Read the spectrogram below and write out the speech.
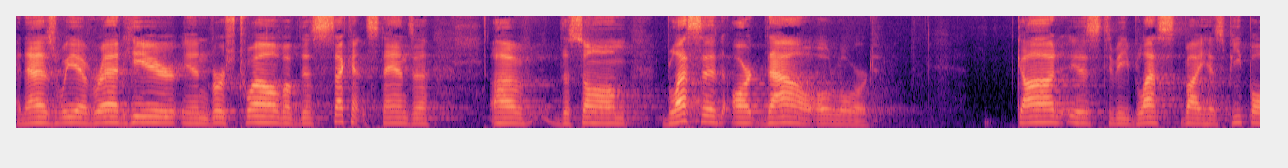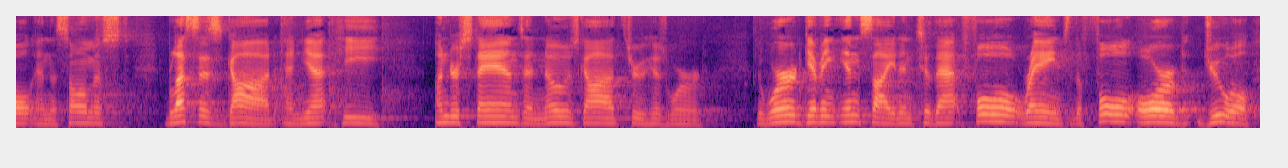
And as we have read here in verse 12 of this second stanza of the psalm, Blessed art thou, O Lord. God is to be blessed by his people, and the psalmist blesses God, and yet he understands and knows God through his word. The word giving insight into that full range, the full orbed jewel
